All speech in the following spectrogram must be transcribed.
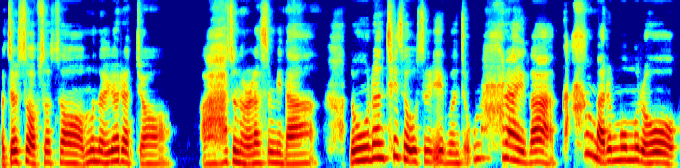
어쩔 수 없어서 문을 열었죠. 아주 놀랐습니다. 노란 치즈 옷을 입은 조그만 아이가 깡 마른 몸으로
